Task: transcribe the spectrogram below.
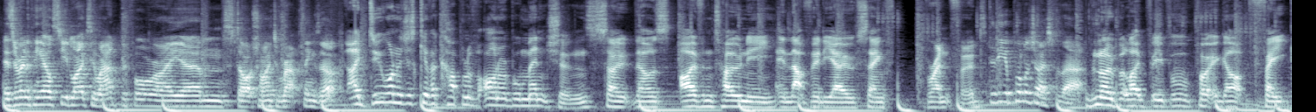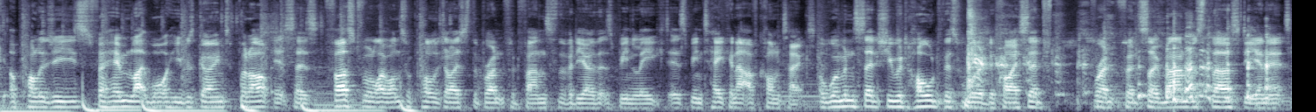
Is there anything else you'd like to add before I um, start trying to wrap things up? I do want to just give a couple of honourable mentions. So there was Ivan Toney in that video saying "F- Brentford. Did he apologise for that? No, but like people putting up fake apologies for him, like what he was going to put up. It says, first of all, I want to apologise to the Brentford fans for the video that's been leaked. It's been taken out of context. A woman said she would hold this wood if I said Brentford, so man was thirsty in it.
